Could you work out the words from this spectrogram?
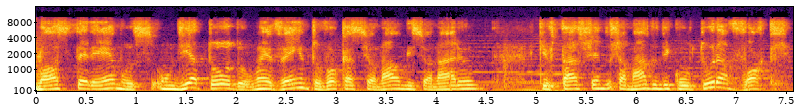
Nós teremos um dia todo um evento vocacional missionário que está sendo chamado de Cultura VOC.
